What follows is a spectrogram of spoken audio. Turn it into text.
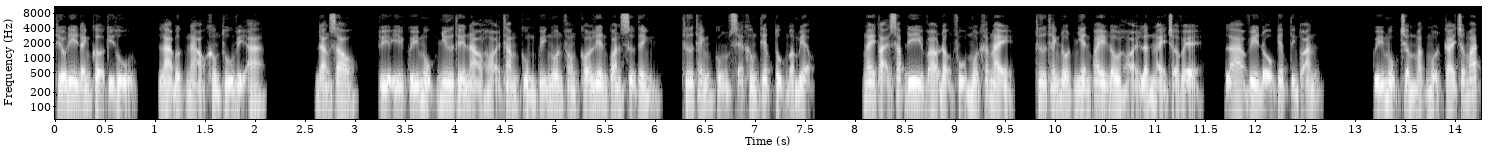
thiếu đi đánh cờ kỳ thủ, là bực nào không thú vị a? Đằng sau, tùy ý quý mục như thế nào hỏi thăm cùng quý ngôn phong có liên quan sự tình, thư thánh cũng sẽ không tiếp tục mở miệng. Ngay tại sắp đi vào động phủ một khắc này, thư thánh đột nhiên quay đầu hỏi lần này trở về, là vì độ kiếp tính toán. Quý mục trầm mặc một cái trước mắt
